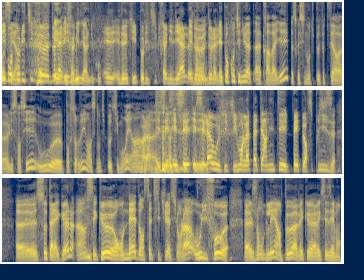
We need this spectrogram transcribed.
l'équilibre hein. politique de, de et, la et ville familial du coup. et, et de l'équilibre politique familial Et de, ben oui. de la ville. Et pour continuer à, à travailler, parce que sinon tu peux te faire euh, licencier ou euh, pour survivre, hein, sinon tu peux aussi mourir. hein. Voilà. Euh, Et et et c'est là où effectivement la paternité Papers Please euh, saute à la gueule. Hein, Mm. C'est que on est dans cette situation-là où il faut euh, jongler un peu avec euh, avec ces aimants.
